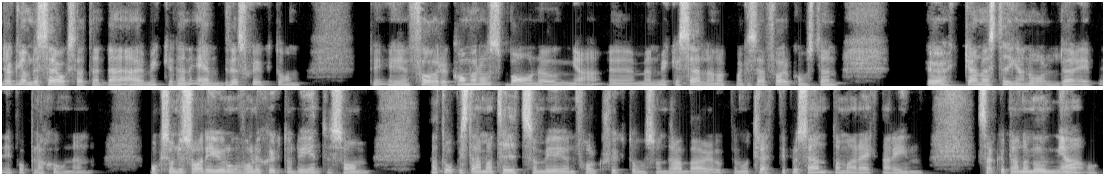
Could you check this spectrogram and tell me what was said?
Jag glömde säga också att det är mycket den äldres sjukdom. Det är, förekommer hos barn och unga, eh, men mycket sällan och man kan säga förekomsten ökar med stigande ålder i, i populationen. Och som du sa, det är ju en ovanlig sjukdom. Det är inte som atopisk dermatit som är en folksjukdom som drabbar uppemot 30 procent om man räknar in, särskilt bland de unga och,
